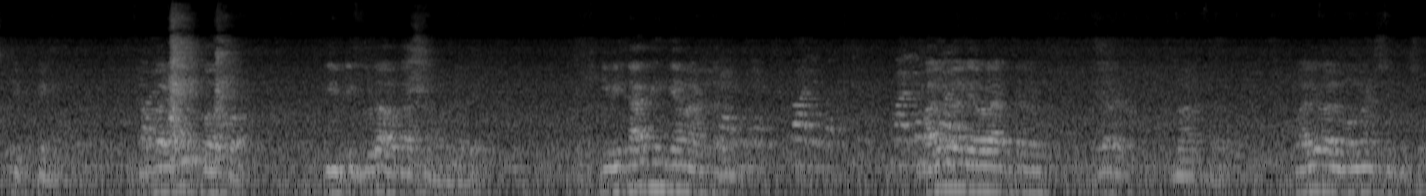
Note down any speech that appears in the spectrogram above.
స్కిప్పింగ్ కబడ్డీ ఖోఖో వీటికి కూడా అవకాశం ఉంటుంది ఇవి కాక ఇంకేం ఆడతారు వాలీబాల్ ఎవరు ఆడతారు ఎవరు నువ్వు ఆడతారు వాలీబాల్ మూమెంట్స్ చూపించు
